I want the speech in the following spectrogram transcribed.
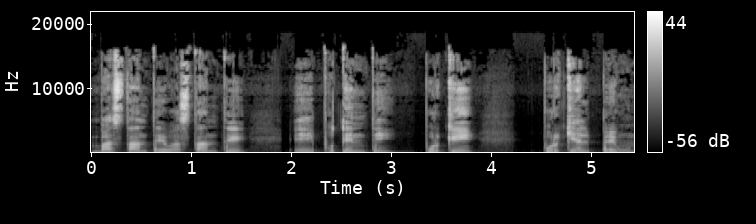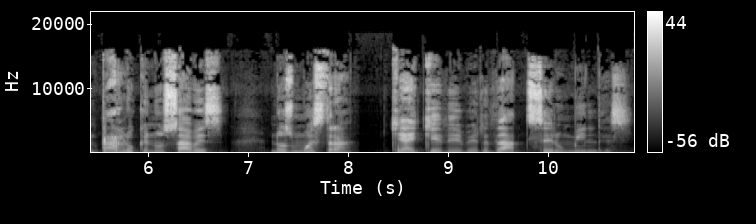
bastante, bastante eh, potente. ¿Por qué? Porque al preguntar lo que no sabes, nos muestra que hay que de verdad ser humildes.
